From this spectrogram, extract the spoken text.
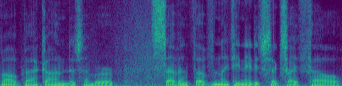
Well, back on December 7th of 1986, I fell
